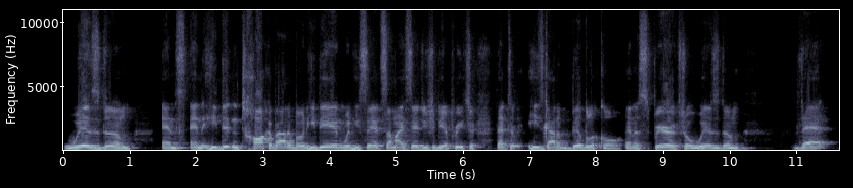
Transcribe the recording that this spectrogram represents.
wisdom and and he didn't talk about it, but he did when he said somebody said you should be a preacher. That he's got a biblical and a spiritual wisdom that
